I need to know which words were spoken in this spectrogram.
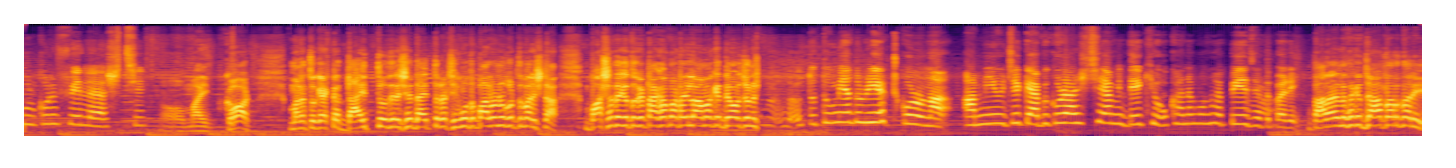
ভুল করে ফেলে আসছি। ও মাই গড মানে তোকে একটা দায়িত্ব দিলে সেই দায়িত্বটা ঠিকমতো পালনও করতে পারিস না। বাসা থেকে তোকে টাকা পাঠাইলো আমাকে দেওয়ার জন্য। তো তুমি এত রিয়েক্ট করো না। আমি ওই যে ক্যাবে করে আসছি আমি দেখি ওখানে মনে হয় পেয়ে যেতে পারি। দাঁড়ায় থেকে যা তাড়াতাড়ি।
